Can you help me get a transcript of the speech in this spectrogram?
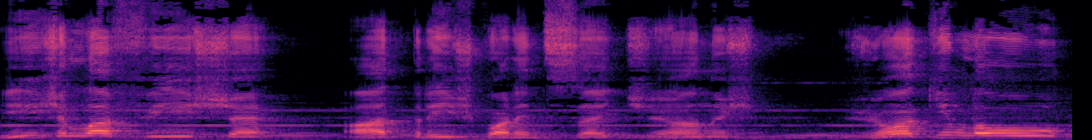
Isla Fischer, atriz, 47 anos. Joaquim Low,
